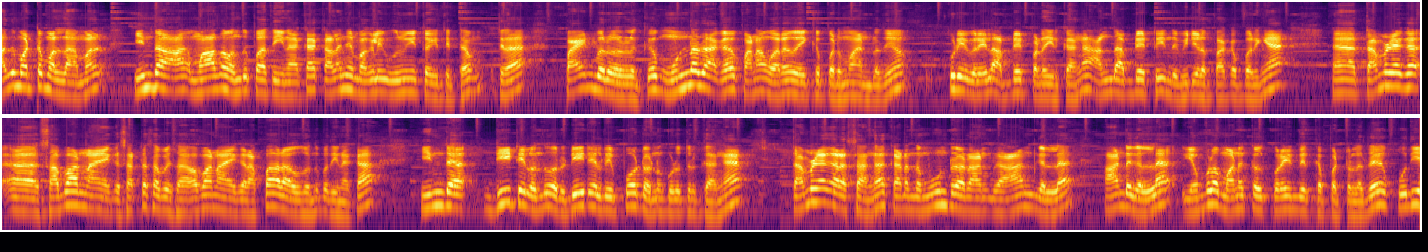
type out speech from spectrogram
அது மட்டும் அல்லாமல் இந்த மாதம் வந்து பார்த்தீங்கன்னாக்கா கலைஞர் மகளிர் உரிமை தொகை திட்டத்தில் பயன்பெறுவர்களுக்கு முன்னதாக பணம் வர வைக்கப்படுமா என்பதையும் கூடிய விரைவில் அப்டேட் பண்ணியிருக்காங்க. அந்த அப்டேட்டு இந்த வீடியோவில் பார்க்க போகிறீங்க தமிழக சபாநாயகர் சட்டசபை சபாநாயகர் அப்பாராவுக்கு வந்து பார்த்தீங்கன்னாக்கா இந்த டீட்டெயில் வந்து ஒரு டீட்டெயில் ரிப்போர்ட் ஒன்று கொடுத்துருக்காங்க. தமிழக அரசாங்கம் கடந்த மூன்று நான்கு ஆண்டுகளில் ஆண்டுகளில் எவ்வளோ மனுக்கள் குறைந்திருக்கப்பட்டுள்ளது? புதிய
